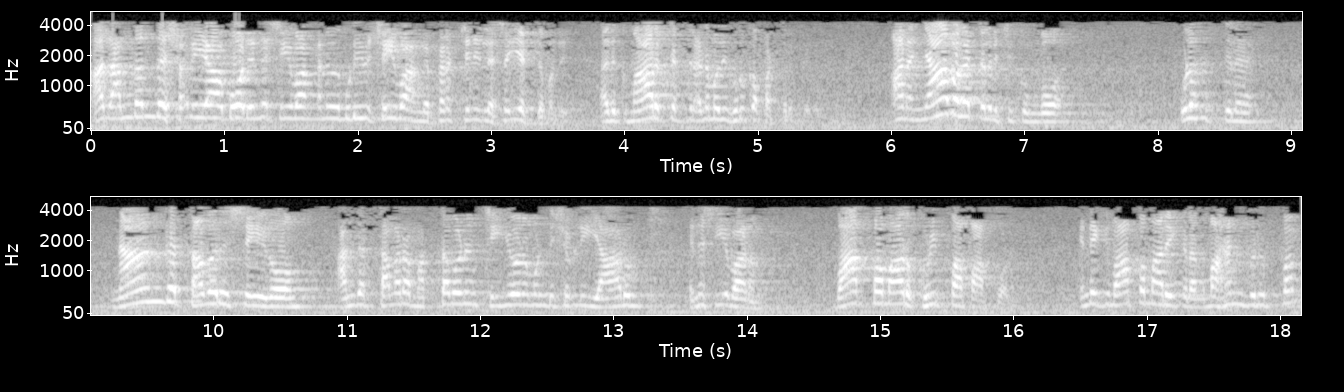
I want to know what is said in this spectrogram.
அது அந்தந்த சரியா போர்டு என்ன செய்வாங்க? முடிவு செய்வாங்க. பிரச்சனை இல்லை செய்யட்டும் அது. அதுக்கு மார்க்கத்தில் அனுமதி கொடுக்கப்பட்டிருக்கு ஆனா ஞாபகத்தில் வச்சுக்கோங்க. உலகத்துல நாங்க தவறு செய்யறோம் அந்த தவற மத்தவனும் செய்யணும் என்று சொல்லி யாரும் என்ன செய்ய வாப்பமாறு குறிப்பா பார்ப்போம். இன்னைக்கு வாப்பமா இருக்கிறாங்க. மகன் விருப்பம்.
